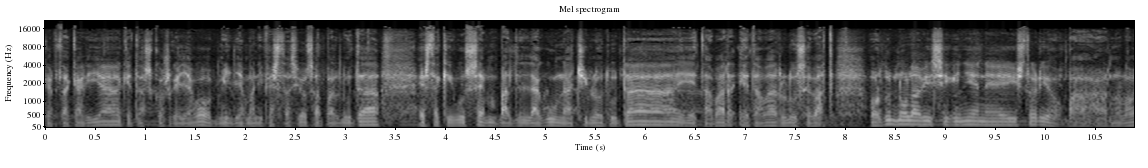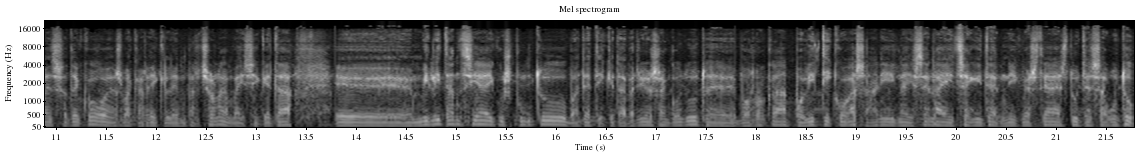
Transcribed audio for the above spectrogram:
gertakariak, eta askoz gehiago, mila manifestazio zapalduta, ez dakigu zen bat lagun atxilotuta, eta bar, eta bar luze bat. Ordu nola bizi ginen e, historio? Ba, nola bezateko ez bakarrik lehen pertsona, baizik eta e, militantzia ikuspuntu batetik, eta berrio esango dut e, borroka politikoa sari naizela hitz egiten, nik bestea ez dut ezagutu,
